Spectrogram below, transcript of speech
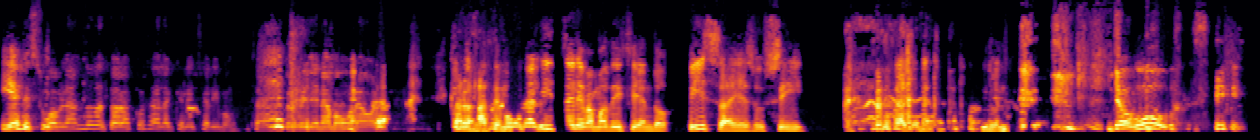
y es Jesús hablando de todas las cosas a las que le echa limón. O sea, yo creo que llenamos una hora. Claro, hacemos una lista y le vamos diciendo pizza Jesús, sí. Yogur, sí.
